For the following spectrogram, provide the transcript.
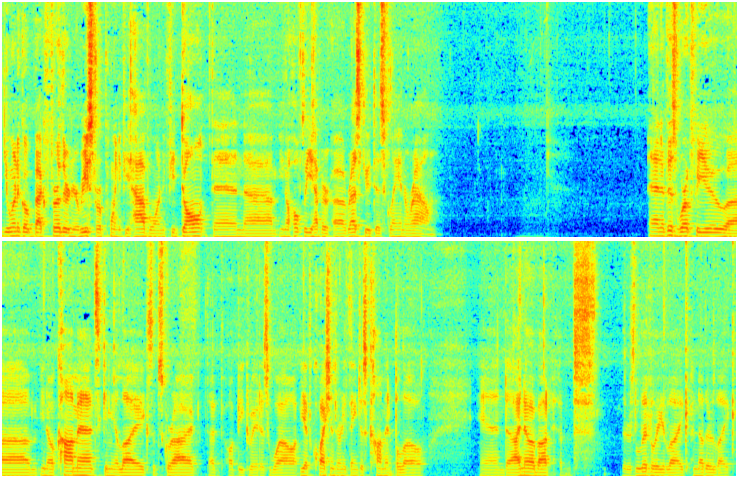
you want to go back further in a restore point if you have one. If you don't, then, um, you know, hopefully you have a, a rescue disk laying around. And if this worked for you, um, you know, comment, give me a like, subscribe. That'd all be great as well. If you have questions or anything, just comment below. And uh, I know about, there's literally like another like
